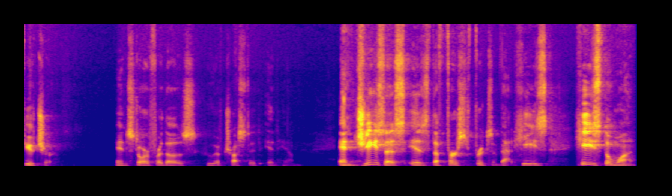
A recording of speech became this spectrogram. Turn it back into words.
future in store for those who have trusted in him. And Jesus is the first fruits of that. He's, he's the one.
